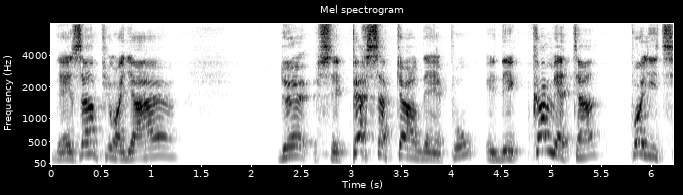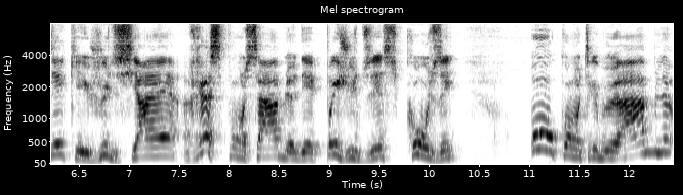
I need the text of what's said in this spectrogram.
des employeurs, de ces percepteurs d'impôts et des commettants politiques et judiciaires responsables des préjudices causés aux contribuables.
